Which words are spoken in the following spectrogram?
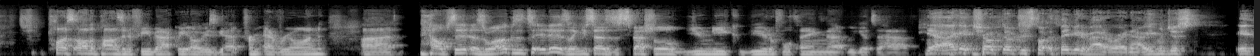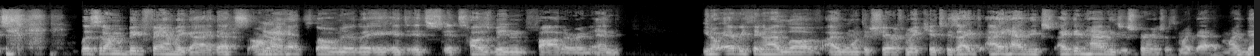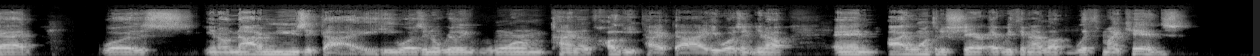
Plus, all the positive feedback we always get from everyone uh, helps it as well because it is, like you said, it's a special, unique, beautiful thing that we get to have. Yeah, I get choked up just thinking about it right now. Even just it's. listen, I'm a big family guy. That's on my headstone. It, it, it's it's husband, father, and and you know everything I love. I want to share with my kids because I I had the ex- I didn't have these experiences with my dad. My Mhm. dad was you know not a music guy. He wasn't a really warm kind of huggy type guy. He wasn't you know. And I wanted to share everything I loved with my kids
